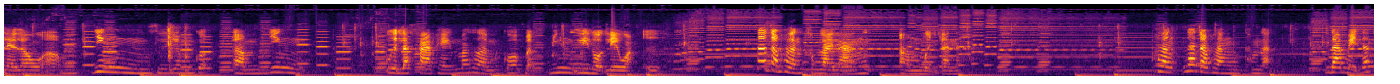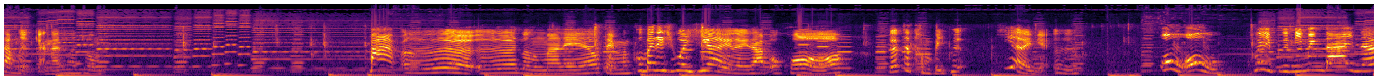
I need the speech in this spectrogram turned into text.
แหละเราอ่ายิ่งซื้อเยอะมันก็อ่ายิ่ง ปืนราคาแพงมากเท่าไหร่มันก็แบบยิ่งรีโหลดเร็วอะเออ น่าจะพลังทำลายล้างอ่าเหมือนกันนะ พลังน่าจะพลังทำลายดาเมจน่าจะเหมือนกันนะท่านผู้ชมป้าบเออ เออหล่นลงมาแล้ว แต่มันก็ไม่ได้ช่วยเฮียอะไรเลยครับโอ้โหแล้วจะทำไปเพื่อเฮียอะไรเนี่ยเออ โอ้โอ้เฮ้ยปืนนี้แม่ได้นะ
